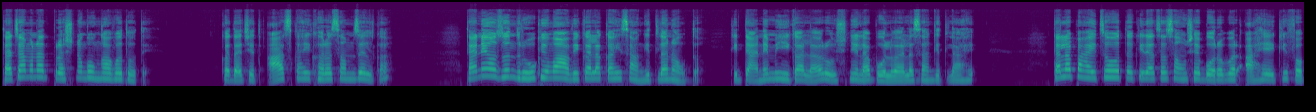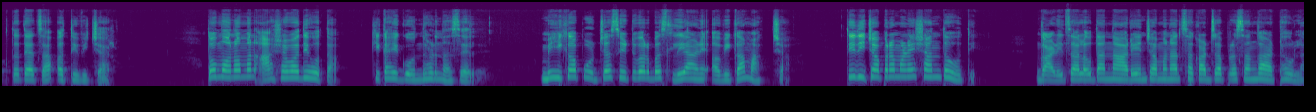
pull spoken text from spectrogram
त्याच्या मनात प्रश्न घोंगावत होते. कदाचित आज काही खरं समजेल का? त्याने अजून ध्रुव किंवा अविकाला काही सांगितलं नव्हतं की त्याने मिहिकाला रोशनीला बोलवायला सांगितलं आहे. त्याला पाहायचं होतं की त्याचा संशय बरोबर आहे की फक्त त्याचा अतिविचार. तो मनोमन आशावादी होता की काही गोंधळ नसेल. मिहिका पुढच्या सीटवर बसली आणि अविका मागच्या. ती तिच्याप्रमाणे शांत होती. गाडी चालवताना आर्यनच्या मनात सकाळचा प्रसंग आठवला.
